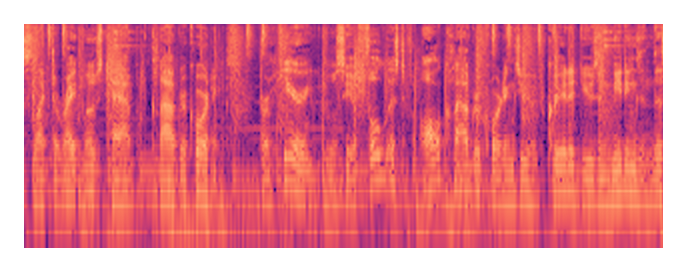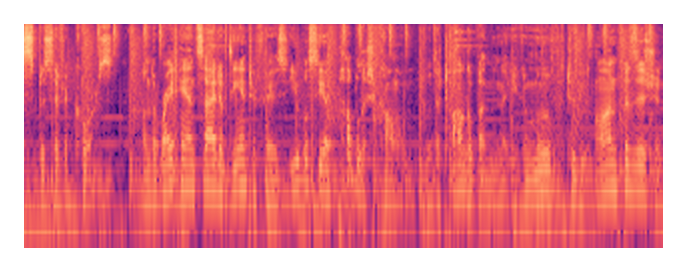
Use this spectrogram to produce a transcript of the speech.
Select the rightmost tab, Cloud Recordings. From here, you will see a full list of all cloud recordings you have created using meetings in this specific course. On the right-hand side of the interface, you will see a Publish column with a toggle button that you can move to the On position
